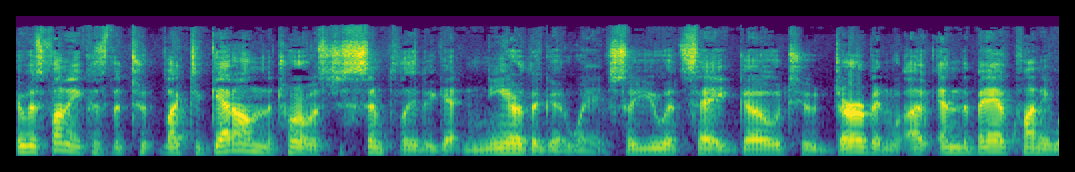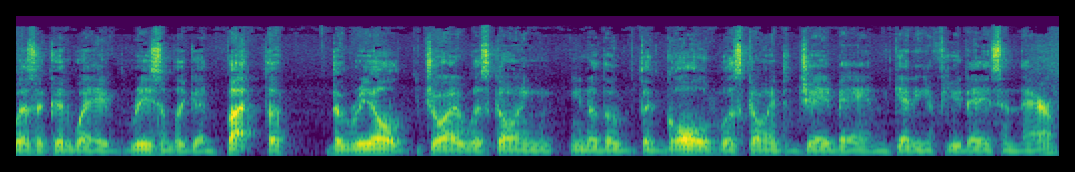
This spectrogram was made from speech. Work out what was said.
It was funny because the t- like to get on the tour was just simply to get near the good waves. So you would say go to Durban, uh, and the Bay of Plenty was a good wave, reasonably good. But the the real joy was going, you know, the the gold was going to J Bay and getting a few days in there.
